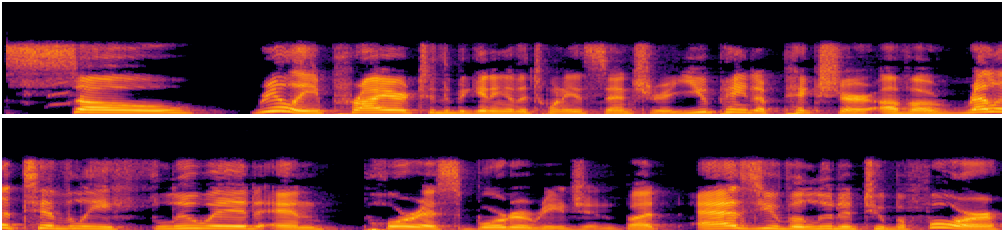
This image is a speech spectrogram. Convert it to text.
So really, prior to the beginning of the 20th century, you paint a picture of a relatively fluid and porous border region. But as you've alluded to before,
